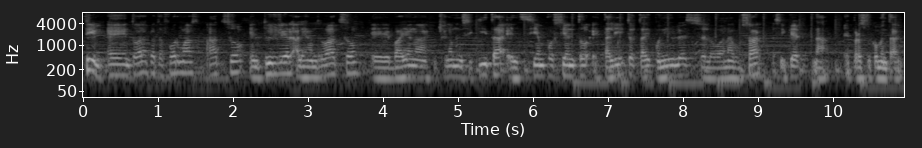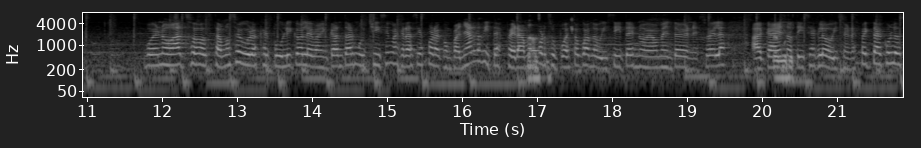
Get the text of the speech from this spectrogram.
Sí, en todas las plataformas, Atso, en Twitter, Alejandro Atso, eh, vayan a escuchar la musiquita, el 100% está listo, está disponible, se lo van a gozar, así que nada, espero sus comentarios. Bueno, Atso, estamos seguros que el público le va a encantar. Muchísimas gracias por acompañarnos y te esperamos, por supuesto, cuando visites nuevamente Venezuela, acá en Noticias Globovisión Espectáculos.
